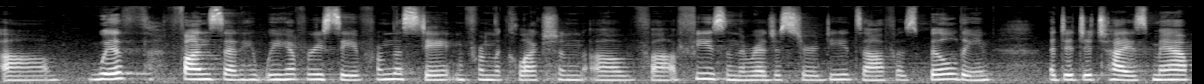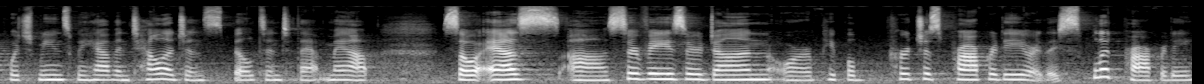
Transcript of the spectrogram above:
um, with funds that we have received from the state and from the collection of uh, fees in the Register of Deeds office, building a digitized map, which means we have intelligence built into that map. So as uh, surveys are done, or people purchase property, or they split property,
